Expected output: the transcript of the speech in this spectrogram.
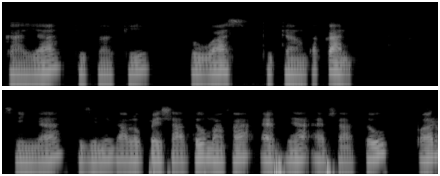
gaya dibagi luas bidang tekan sehingga di sini kalau P1 maka F-nya F1 per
